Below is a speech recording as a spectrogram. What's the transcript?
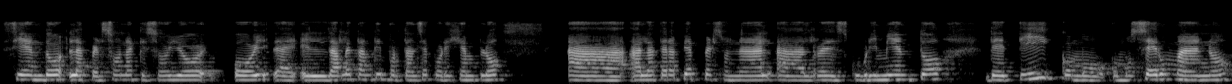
siendo la persona que soy yo hoy, el darle tanta importancia, por ejemplo, a, a, la terapia personal, al redescubrimiento de ti como, como ser humano,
